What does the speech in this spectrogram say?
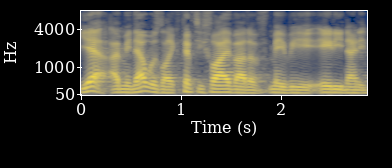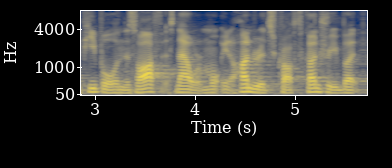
yeah, I mean, that was like 55 out of maybe 80, 90 people in this office. Now we're more, you know hundreds across the country, but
